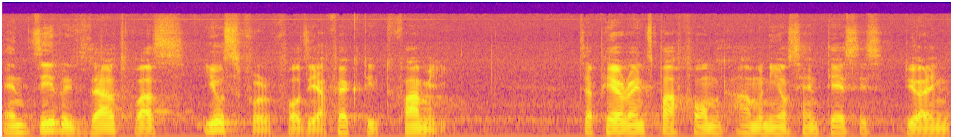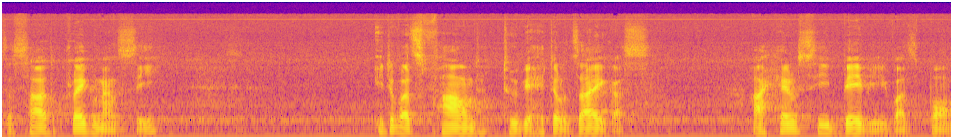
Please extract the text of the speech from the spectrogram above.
And the result was useful for the affected family. The parents performed amniocentesis during the third pregnancy. It was found to be heterozygous. A healthy baby was born.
